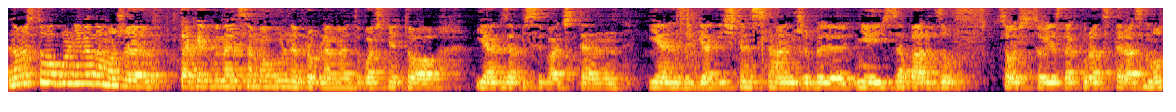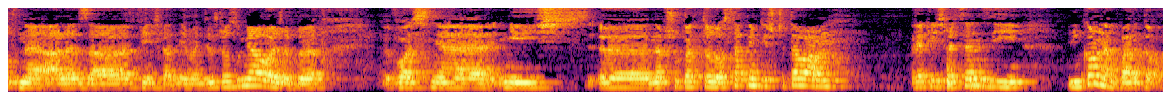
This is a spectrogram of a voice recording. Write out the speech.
No więc tu ogólnie wiadomo, że tak jakby nawet same ogólne problemy to właśnie to, jak zapisywać ten język, jak iść ten slang, żeby nie iść za bardzo w coś, co jest akurat teraz modne, ale za 5 lat nie będzie zrozumiałe, żeby właśnie nie iść. e, Na przykład to ostatnio gdzieś czytałam w jakiejś recenzji Lincolna Bardo,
